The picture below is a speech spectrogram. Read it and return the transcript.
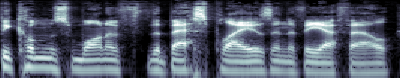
becomes one of the best players in the VFL.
